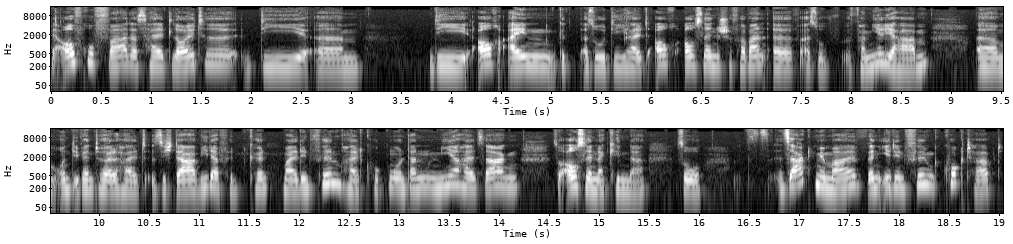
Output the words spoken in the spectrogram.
Der Aufruf war, dass halt Leute, die ähm, die auch ein, also die halt auch ausländische Verwand äh, also Familie haben ähm, und eventuell halt sich da wiederfinden könnten, mal den Film halt gucken und dann mir halt sagen, so Ausländerkinder, so sagt mir mal, wenn ihr den Film geguckt habt,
